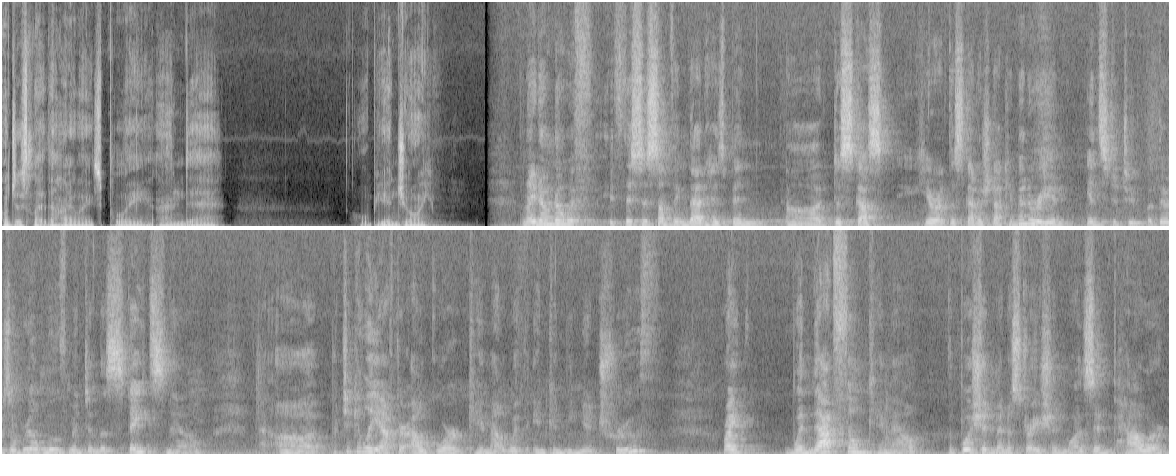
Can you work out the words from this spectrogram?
I'll just let the highlights play and uh, hope you enjoy. And I don't know if, if this is something that has been uh, discussed here at the Scottish Documentary Institute, but there's a real movement in the States now, uh, particularly after Al Gore came out with Inconvenient Truth. Right? When that film came out, the Bush administration was in power.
